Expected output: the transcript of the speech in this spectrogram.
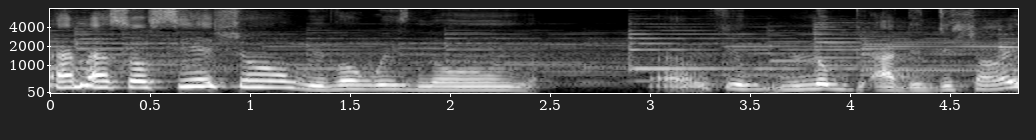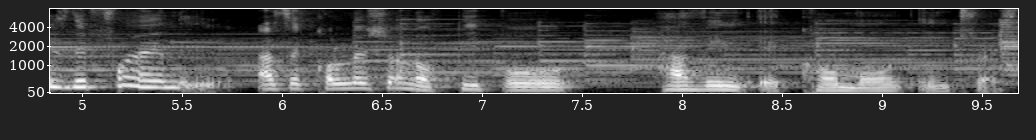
An association we've always known, uh, if you look at the dictionary, is defined as a collection of people having a common interest.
